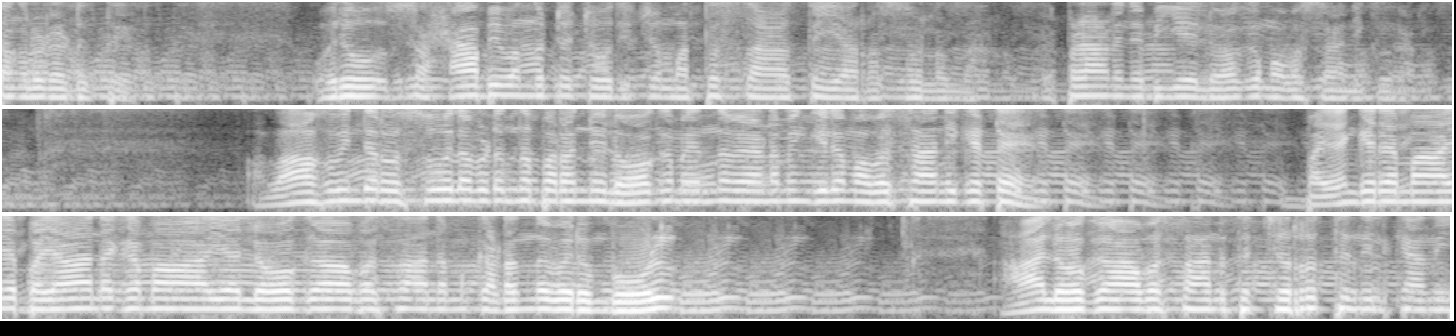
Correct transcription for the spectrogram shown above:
തങ്ങളുടെ അടുത്ത് ഒരു സഹാബി വന്നിട്ട് ചോദിച്ചു മത്തസാഴത്ത് യാ റസൂലല്ല എപ്പോഴാണ് നബിയെ ലോകം അവസാനിക്കുക? അള്ളാഹുവിന്റെ റസൂൽ അവിടുന്ന് പറഞ്ഞു ലോകം എന്ന് വേണമെങ്കിലും അവസാനിക്കട്ടെ. ഭയങ്കരമായ ഭയാനകമായ ലോകാവസാനം കടന്നു വരുമ്പോൾ ആ ലോകാവസാനത്ത് ചെറുത്ത് നിൽക്കാൻ നീ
